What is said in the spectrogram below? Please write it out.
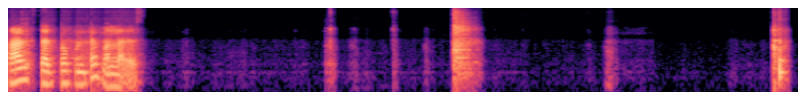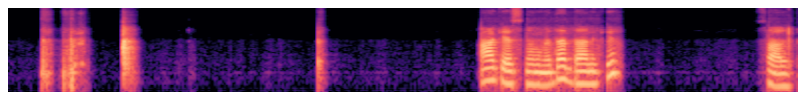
సాల్ట్ సరిపోకుంటే మళ్ళీ వేస్తాం. ఆకేసినాం కదా దానికి సాల్ట్.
